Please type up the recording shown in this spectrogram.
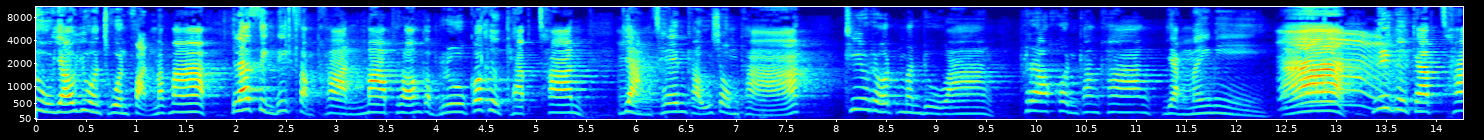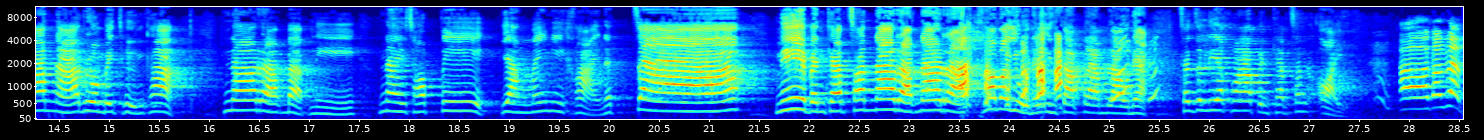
ดูเย้ายวนชวนฝันมากๆ และสิ่งที่สำคัญมาพร้อมกับรูปก็คือแคปชั่น อย่างเช่นค่ะคุณผู้ชมขาที่รถมันดูว่าง เพราะคนข้างๆ ยังไม่มี อ่า นี่คือแคปชั่นนะรวมไปถึงค่ะ น่ารักแบบนี้ในช้อปปียังไม่มีขายนะจ๊ะ นี่เป็นแคปชั่นน่ารักน่ารัก เข้ามาอยู่ในอินสตาแกรมเราเนี่ย ฉันจะเรียกว่าเป็นแคปชั่นอ่อย เออก็แบบ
